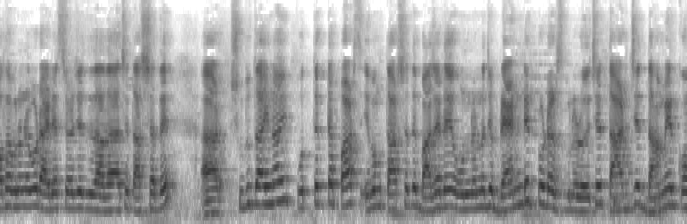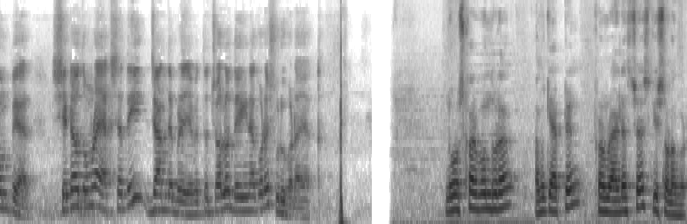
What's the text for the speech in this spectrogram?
কথা বলে নেব রাইডার চার্জের যে দাদা আছে তার সাথে। আর শুধু তাই নয়, প্রত্যেকটা পার্টস এবং তার সাথে বাজারে অন্যান্য যে ব্র্যান্ডেড প্রোডাক্টসগুলো রয়েছে, তার যে দামের কম্পেয়ার সেটাও তোমরা একসাথেই জানতে পেরে যাবে। তো চলো দেরি না করে শুরু করা যাক। নমস্কার বন্ধুরা, আমি captain from riders choice Krishnanagar.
